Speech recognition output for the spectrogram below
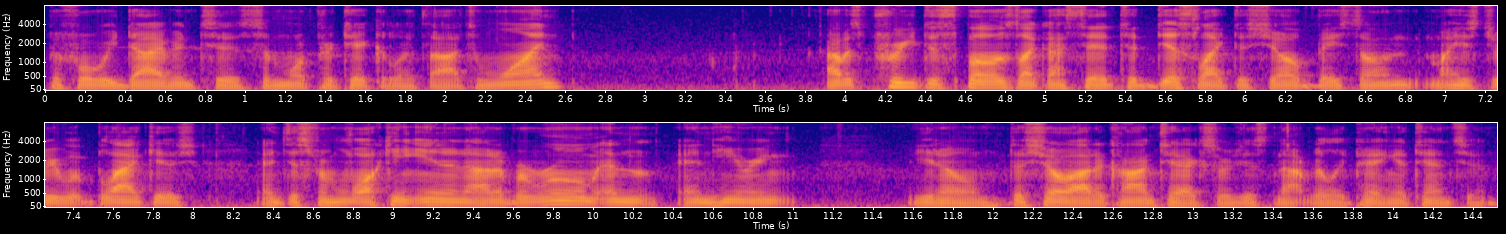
before we dive into some more particular thoughts. One, I was predisposed, like I said, to dislike the show based on my history with Blackish and just from walking in and out of a room and, and hearing, you know, the show out of context or just not really paying attention.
